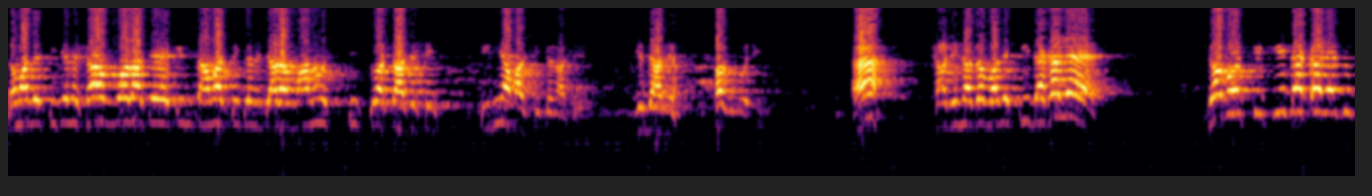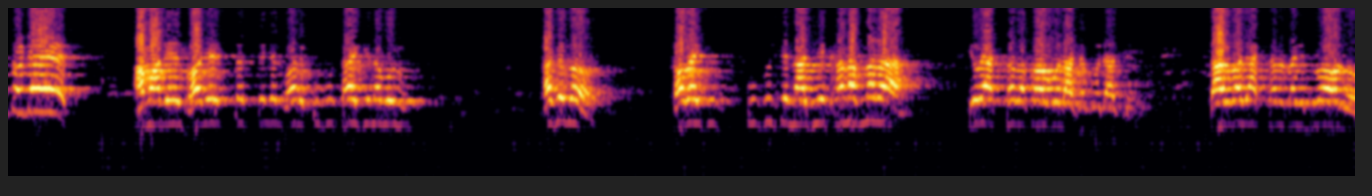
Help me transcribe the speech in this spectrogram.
তোমাদের পিছনে সব বল আছে, কিন্তু আমার পিছনে যারা মানুষ সৃষ্টিকর্তা আছে, সেই তিনি আমার পিছনে আছে। যদি আমি হক বলি। হ্যাঁ? স্বাধীনতা বলে কি দেখালে? জগৎকে কি দেখালে দুটো দেশ আমাদের ঘরের প্রত্যেকের ঘরে কুকুর থাকে কিনা বলুন। থাকে তো? সবাই কুকুরকে না দিয়ে খান আপনারা? কেউ এক থালা পাওয়া বলে আশা করে আছে। তার বাদে এক থালা তাকে দেওয়া হলো।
